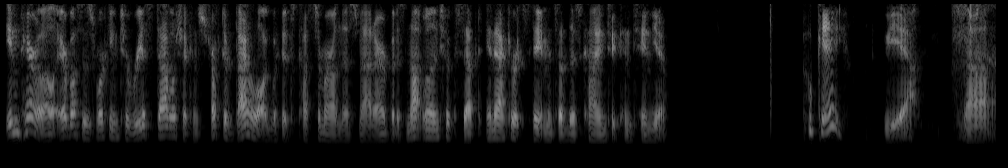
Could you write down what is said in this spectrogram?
in parallel, Airbus is working to reestablish a constructive dialogue with its customer on this matter, but is not willing to accept inaccurate statements of this kind to continue. okay, Yeah. Uh,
